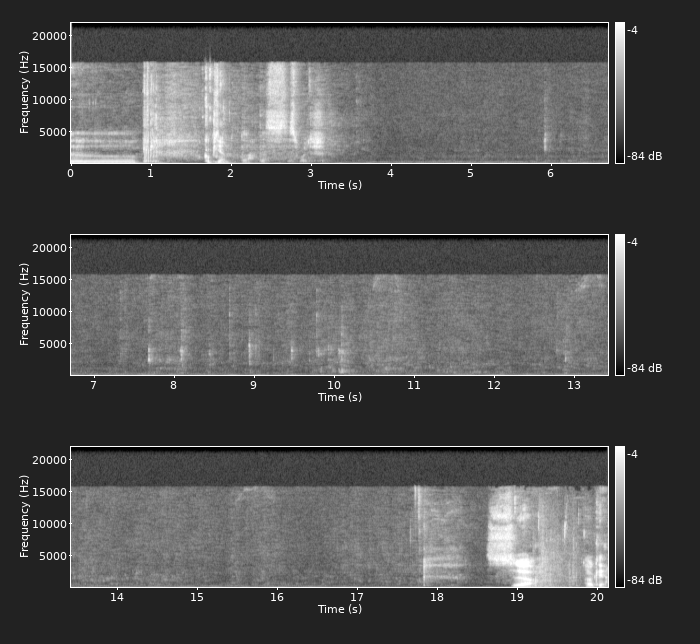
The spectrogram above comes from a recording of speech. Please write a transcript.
Äh, kopieren. Da, das, das wollte ich. So, okay.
